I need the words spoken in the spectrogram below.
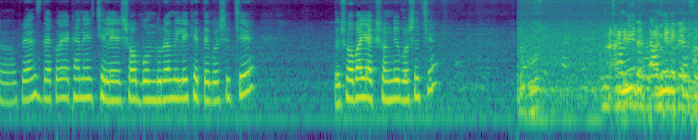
তো ফ্রেন্ডস দেখো এখানে ছেলের সব বন্ধুরা মিলে খেতে বসেছে। তো সবাই একসঙ্গে বসেছে। আমি আমি দেখতেছি।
